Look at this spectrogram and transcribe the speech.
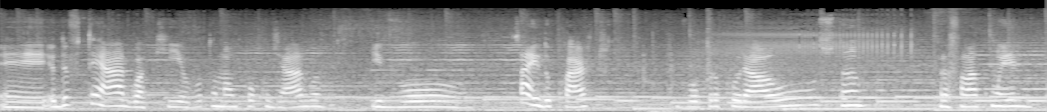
É, eu devo ter água aqui, eu vou tomar um pouco de água e vou sair do quarto. Vou procurar o Stan para falar com ele.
